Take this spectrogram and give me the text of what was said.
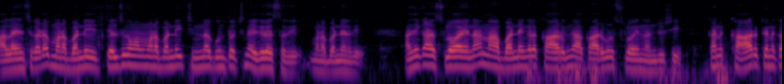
ఆ లైన్స్ కాడ మన బండి తెలుసుగా మన బండి చిన్న గుంత వచ్చినా ఎగిరేస్తుంది మన బండి అనేది. అందుకే అక్కడ స్లో అయినా నా బండి ఇంకా కారు ఉంది. ఆ కారు కూడా స్లో అయింది అని చూసి. కానీ కారు కనుక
